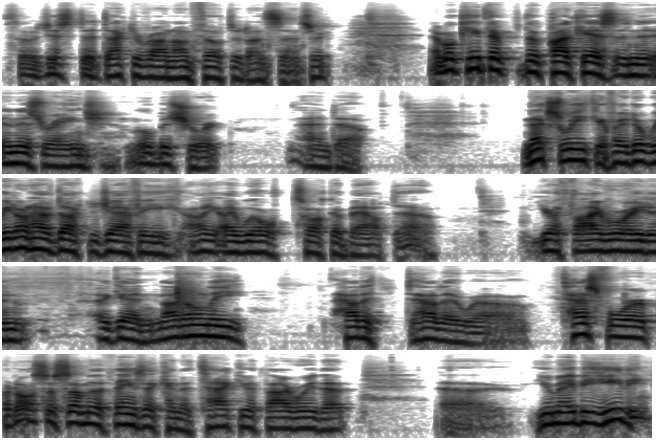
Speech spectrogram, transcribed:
So just uh, Dr. Ron Unfiltered Uncensored. And we'll keep the, the podcast in, in this range, a little bit short. And uh, next week, if I do, we don't have Dr. Jaffe, I, I will talk about uh, your thyroid and again, not only how to how to uh, test for it, but also some of the things that can attack your thyroid that uh, you may be eating.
